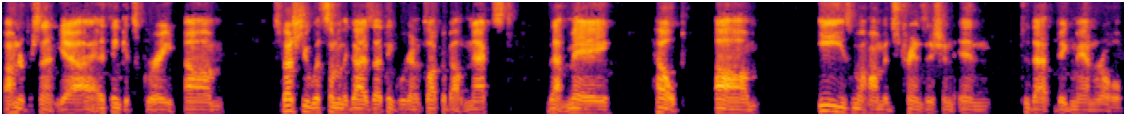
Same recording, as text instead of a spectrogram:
100. percent Yeah, I think it's great. Um, especially with some of the guys I think we're going to talk about next that may help um, ease Mohamed's transition in to that big man role.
